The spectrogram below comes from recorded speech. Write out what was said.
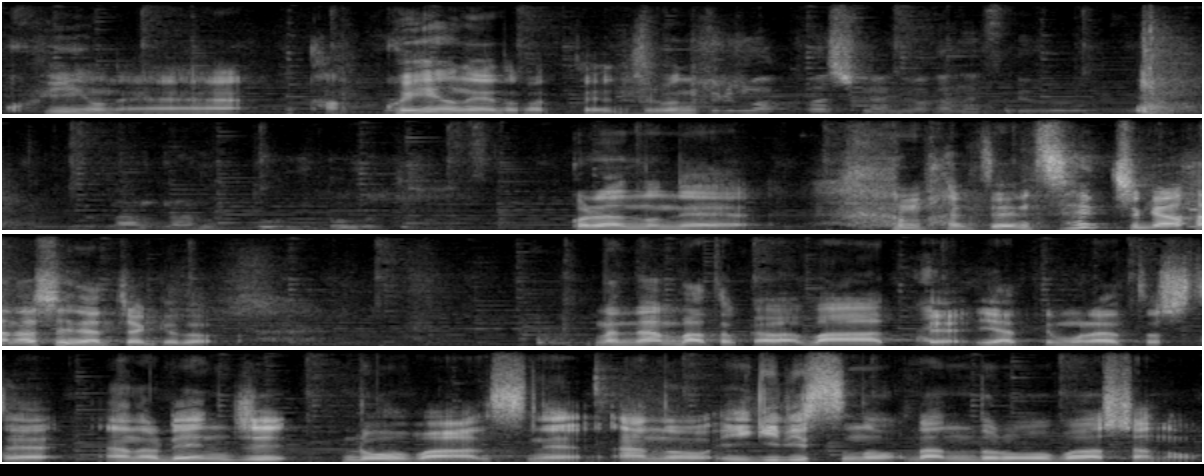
こいいよね。かっこいいよねとかって自分。車詳しくないんでわかんないですけど。なんなんどんどんな車ですか？これあのね まあ全然違う話になっちゃうけどまあナンバーとかはバーってやってもらうとして、あのレンジローバーですね。あのイギリスのランドローバー社の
